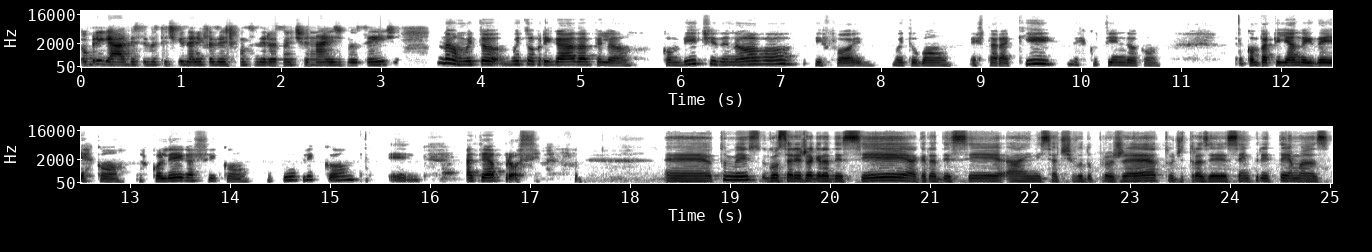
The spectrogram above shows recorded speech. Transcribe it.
obrigada, se vocês quiserem fazer as considerações finais de vocês. Não, muito, muito obrigada pelo convite de novo, e foi muito bom estar aqui discutindo com compartilhando ideias com as colegas e com o público. E até a próxima. É, eu também gostaria de agradecer, agradecer a iniciativa do projeto, de trazer sempre temas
